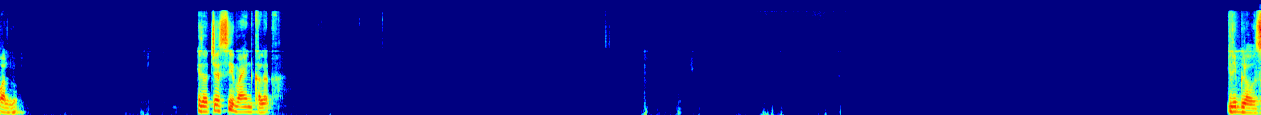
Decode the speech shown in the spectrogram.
పళ్ళు. ఇది వచ్చేసి వైన్ కలర్. ఇది బ్లౌజ్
